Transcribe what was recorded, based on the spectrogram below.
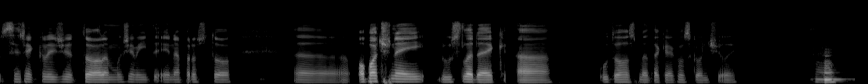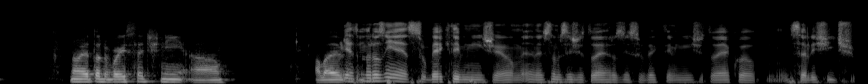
si řekli, že to ale může mít i naprosto uh, opačný důsledek a u toho jsme tak jako skončili. Hm. No je to dvojsečný, a, ale Je to hrozně subjektivní, že jo? My- Myslím si, že to je hrozně subjektivní, že to je jako mm, se liší č...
